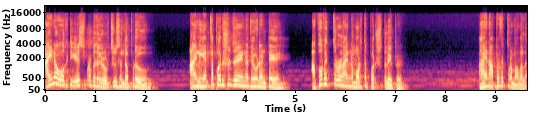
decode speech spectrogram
అయినా ఒకటి యేసుప్రభు దగ్గర చూసినప్పుడు ఆయన ఎంత పరిశుద్ధుడైన దేవుడు అంటే అపవిత్రులు ఆయన ముడత పరిశుద్ధులైపోయాడు ఆయన అపవిత్రం అవ్వలే.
